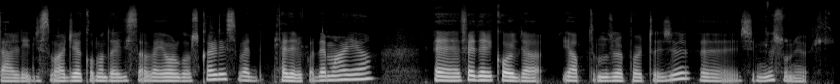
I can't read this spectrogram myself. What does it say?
derleyicisi var. Giacomo D'Alisa ve Yorgos Kalis ve Federico De Maria. Federico ile yaptığımız röportajı şimdi sunuyoruz.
